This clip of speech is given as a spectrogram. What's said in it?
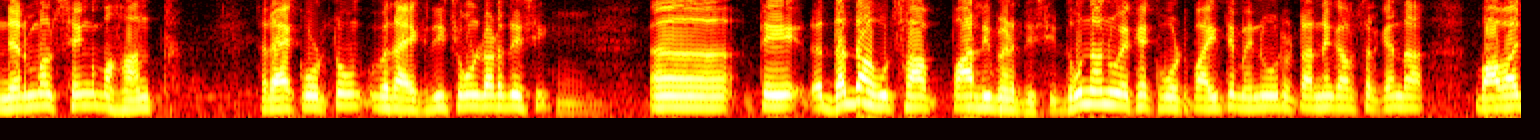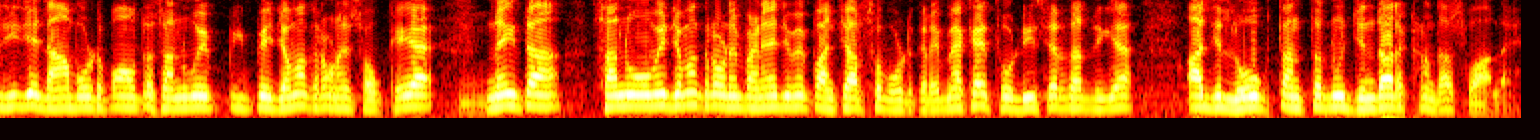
ਨਿਰਮਲ ਸਿੰਘ ਮਹੰਤ ਰੈਕੋਰਡ ਤੋਂ ਵਿਧਾਇਕ ਦੀ ਚੋਣ ਲੜਦੇ ਸੀ। ਤੇ ਦੱਦਾਹੂਰ ਸਾਹਿਬ ਪਾਰਲੀਮੈਂਟ ਦੀ ਸੀ। ਦੋਨਾਂ ਨੂੰ ਇੱਕ ਇੱਕ ਵੋਟ ਪਾਈ ਤੇ ਮੈਨੂੰ ਰਿਟਰਨਿੰਗ ਅਫਸਰ ਕਹਿੰਦਾ ਬਾਬਾ ਜੀ, ਜੇ ਨਾ ਵੋਟ ਪਾਓ ਤਾਂ ਸਾਨੂੰ ਇਹ ਪੀਪੇ ਜਮ੍ਹਾਂ ਕਰਾਉਣੇ ਸੌਖੇ ਆ। ਨਹੀਂ ਤਾਂ ਸਾਨੂੰ ਉਵੇਂ ਜਮ੍ਹਾਂ ਕਰਾਉਣੇ ਪੈਣੇ ਆ ਜਿਵੇਂ 5-400 ਵੋਟ ਕਰੇ। ਮੈਂ ਕਿਹਾ, ਇਹ ਤੁਹਾਡੀ ਸਿਰਦਰਦੀ ਆ। ਅੱਜ ਲੋਕਤੰਤਰ ਨੂੰ ਜਿੰਦਾ ਰੱਖਣ ਦਾ ਸਵਾਲ ਹੈ।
